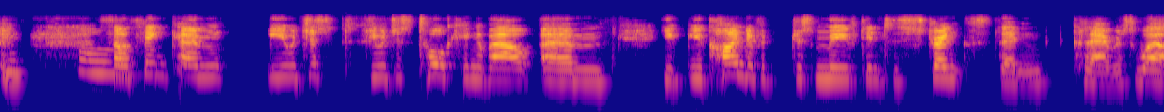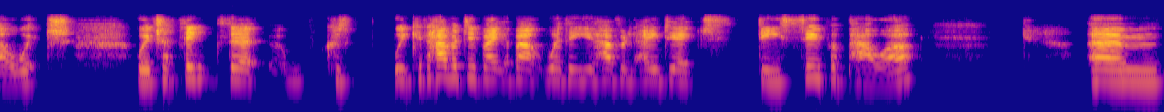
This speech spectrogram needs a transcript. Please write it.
So i think um you were just you were just talking about um you you kind of just moved into strengths then claire as well which which i think that because we could have a debate about whether you have an adhd superpower um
